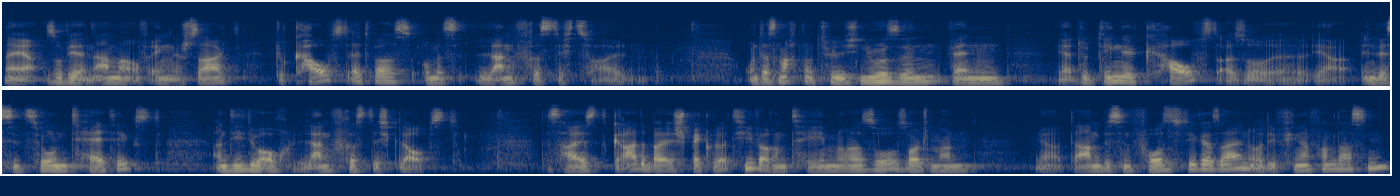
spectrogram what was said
Naja, so wie der Name auf Englisch sagt, du kaufst etwas, um es langfristig zu halten. Und das macht natürlich nur Sinn, wenn ja, du Dinge kaufst, also äh, ja, Investitionen tätigst, an die du auch langfristig glaubst. Das heißt, gerade bei spekulativeren Themen oder so sollte man ja, da ein bisschen vorsichtiger sein oder die Finger von lassen.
